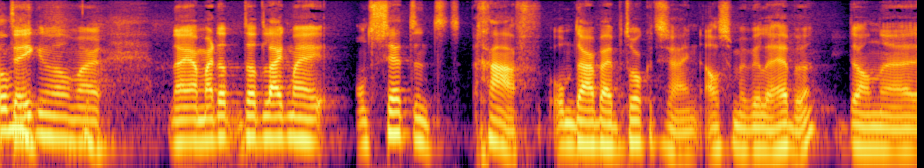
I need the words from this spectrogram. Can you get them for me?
ik, teken wel, maar... Nou ja, maar dat, dat lijkt mij ontzettend gaaf om daarbij betrokken te zijn als ze me willen hebben. Dan, eh,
